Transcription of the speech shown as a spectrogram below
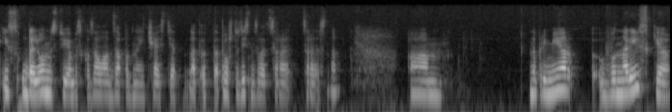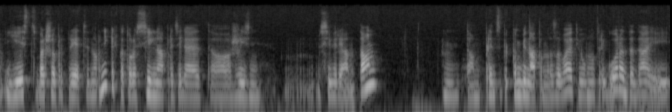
и с удаленностью, я бы сказала, от западной части, от, от, от того, что здесь называется ЦРС. Да? Эм, Например, в Норильске есть большое предприятие Норникель, которое сильно определяет а, жизнь северян там. Там, в принципе, комбинатом называют его внутри города, да, и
